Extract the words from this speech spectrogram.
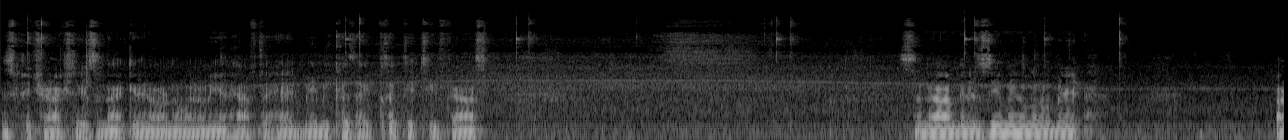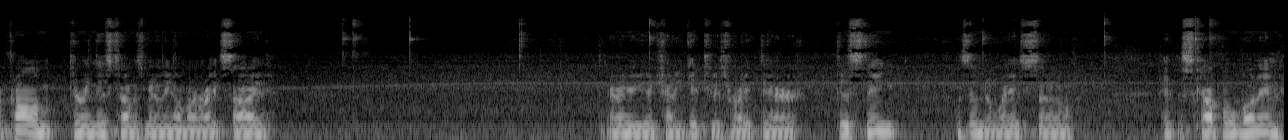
This picture actually isn't that good. I don't know. I only had half the head. Maybe because I clicked it too fast. So now I'm going to zoom in a little bit. My problem during this time is mainly on my right side. The area you're going to try to get to is right there. This thing is in the way, so hit the scalpel button.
